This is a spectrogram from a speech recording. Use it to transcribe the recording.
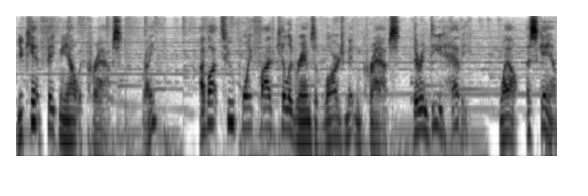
You can't fake me out with crabs, right? I bought 2.5 kilograms of large mitten crabs. They're indeed heavy. Wow, a scam.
